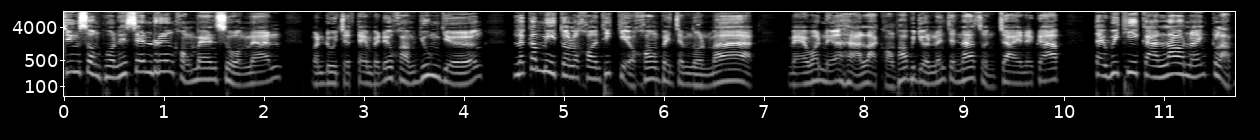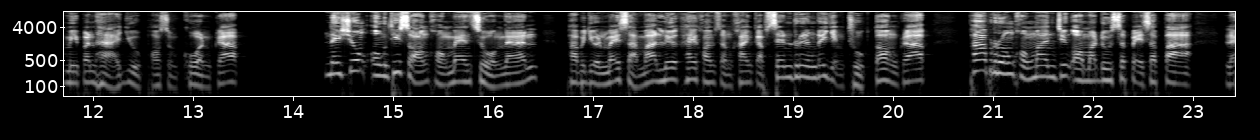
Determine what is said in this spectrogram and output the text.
จึงส่งผลให้เส้นเรื่องของแมนสวงนั้น มันดูจะเต็มไปด้วยความยุ่งเหยิง และก็มีตัวละครที่เกี่ยวข้องเป็นจำนวนมาก แม้ว่าเนื้อหาหลักของภาพยนตร์นั้นจะน่าสนใจนะครับ แต่วิธีการเล่านั้นกลับมีปัญหาอยู่พอสมควรครับ ในช่วงองค์ที่ 2 ของแมนสวงนั้น ภาพยนตร์ไม่สามารถเลือกให้ความสำคัญกับเส้นเรื่องได้อย่างถูกต้องครับ ภาพรวมของมันจึงออกมาดูสเปซสปะและ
